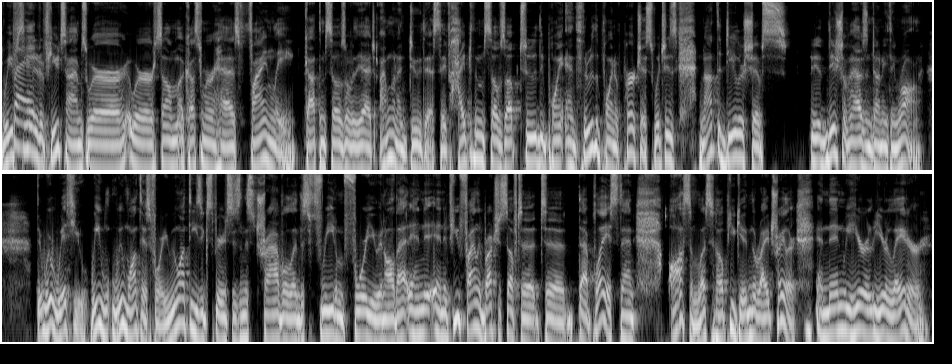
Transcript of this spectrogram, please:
We've But- seen it a few times where where some a customer has finally got themselves over the edge. I'm going to do this. They've hyped themselves up to the point and through the point of purchase, which is not the dealership's. The dealership hasn't done anything wrong. We're with you. We we want this for you. We want these experiences and this travel and this freedom for you and all that. And and if you finally brought yourself to to that place, then awesome. Let's help you get in the right trailer. And then we hear a year later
